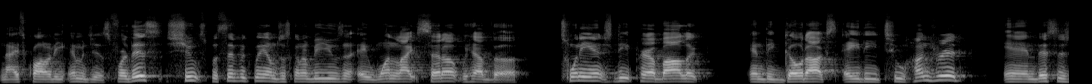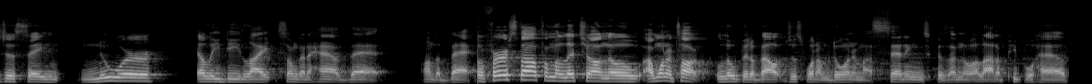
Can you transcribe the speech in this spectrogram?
nice quality images. For this shoot specifically, I'm just gonna be using a one light setup. We have the 20 inch deep parabolic and the Godox AD200. And this is just a Neewer LED light, so I'm gonna have that on the back. So first off, I'm gonna let y'all know, I wanna talk a little bit about just what I'm doing in my settings because I know a lot of people have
